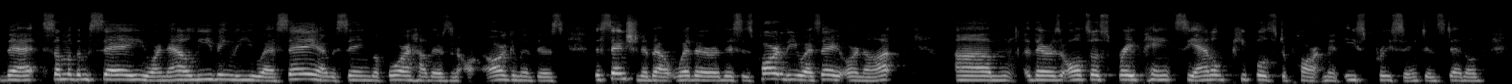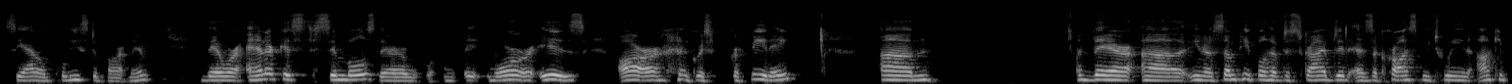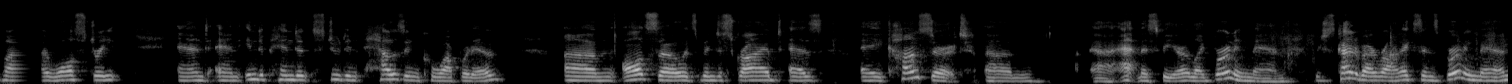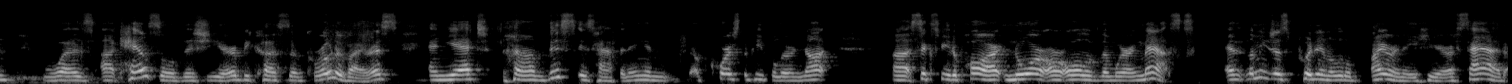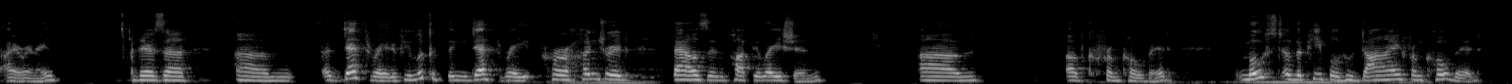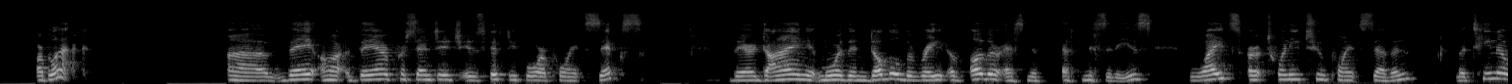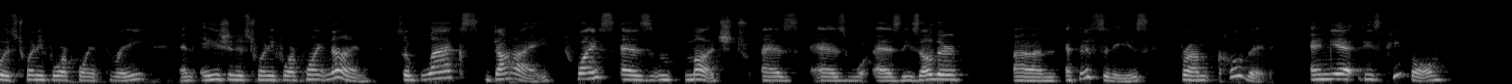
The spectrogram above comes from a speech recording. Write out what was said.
that some of them say you are now leaving the USA. I was saying before how there's an argument, there's dissension about whether this is part of the USA or not. Um, there's also spray paint Seattle People's Department East Precinct instead of Seattle Police Department. There were anarchist symbols. There were, is, are graffiti. Um, there, uh, you know, some people have described it as a cross between Occupy Wall Street and an independent student housing cooperative. Um, also, it's been described as a concert um, uh, atmosphere like Burning Man, which is kind of ironic since Burning Man was uh, canceled this year because of coronavirus, and yet um, this is happening. And of course, the people are not uh, six feet apart, nor are all of them wearing masks. And let me just put in a little irony here, a sad irony. There's a, um, a death rate. If you look at the death rate per 100,000 population um, of from COVID, most of the people who die from COVID are black. Um, they are their percentage is 54.6 they're dying at more than double the rate of other ethnicities. Whites are 22.7, Latino is 24.3, and Asian is 24.9. So blacks die twice as much as as as these other um, ethnicities from COVID, and yet these people,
